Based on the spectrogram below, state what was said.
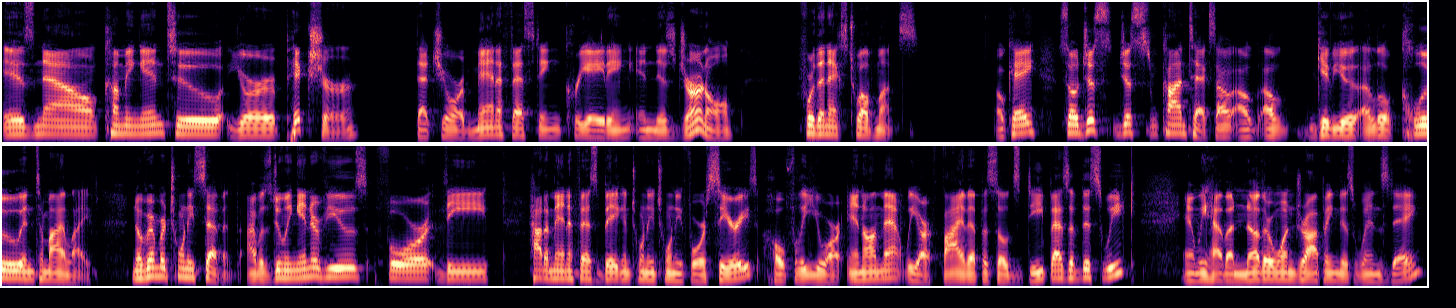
is now coming into your picture that you're manifesting, creating in this journal for the next 12 months. Okay, so just just some context. I'll, I'll, I'll give you a little clue into my life. November twenty seventh, I was doing interviews for the How to Manifest Big in 2024 series. Hopefully, you are in on that. We are five episodes deep as of this week, and we have another one dropping this Wednesday.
